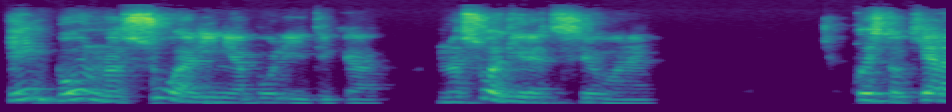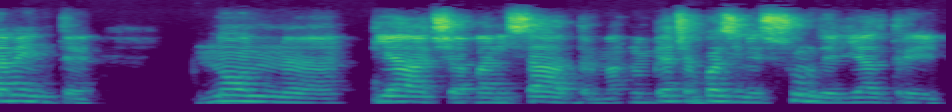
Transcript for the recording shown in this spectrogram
e impone una sua linea politica, una sua direzione. Questo chiaramente non piace a Bani Sadr, ma non piace a quasi nessuno degli altri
